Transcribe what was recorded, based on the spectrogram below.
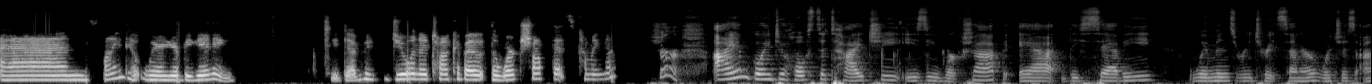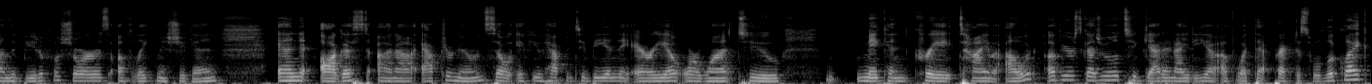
and find out where you're beginning. Debbie, do you want to talk about the workshop that's coming up? Sure. I am going to host a Tai Chi Easy workshop at the Savvy Women's Retreat Center, which is on the beautiful shores of Lake Michigan, in August on an afternoon. So if you happen to be in the area or want to make and create time out of your schedule to get an idea of what that practice will look like.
